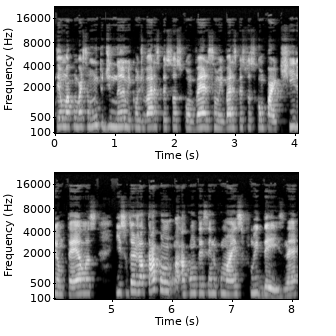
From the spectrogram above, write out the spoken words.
ter uma conversa muito dinâmica, onde várias pessoas conversam e várias pessoas compartilham telas. Isso já está acontecendo com mais fluidez, né?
